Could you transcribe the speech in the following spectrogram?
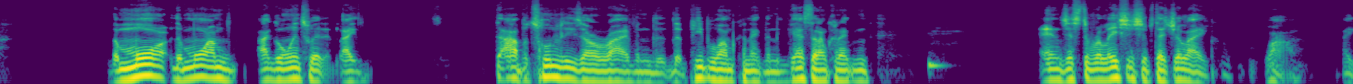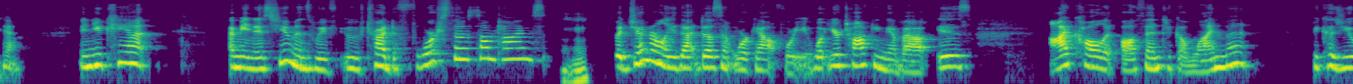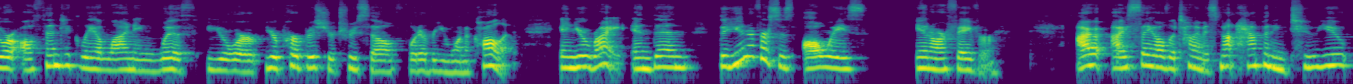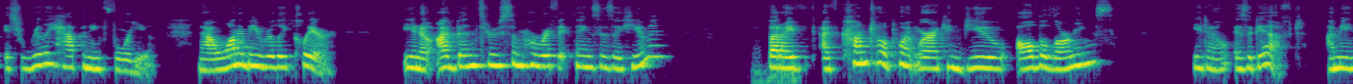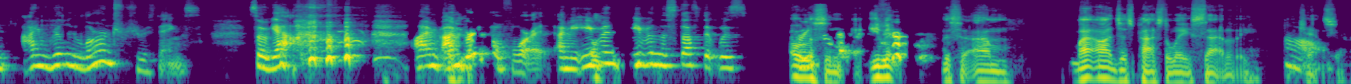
the more the more I'm I go into it, like the opportunities are arriving, the, the people I'm connecting, the guests that I'm connecting, and just the relationships that you're like, wow, like Yeah. And you can't I mean, as humans, we've we've tried to force those sometimes, Mhm. but generally that doesn't work out for you. What you're talking about is I call it authentic alignment because you are authentically aligning with your your purpose, your true self, whatever you want to call it. And you're right. And then the universe is always in our favor. I, I say all the time, it's not happening to you, it's really happening for you. Now, I want to be really clear. You know, I've been through some horrific things as a human, but I've I've come to a point where I can view all the learnings, you know, as a gift. I mean, I really learned through things. So yeah, I'm I'm grateful for it. I mean, even even the stuff that was oh listen, even listen, um, my aunt just passed away Saturday from Oh, cancer.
